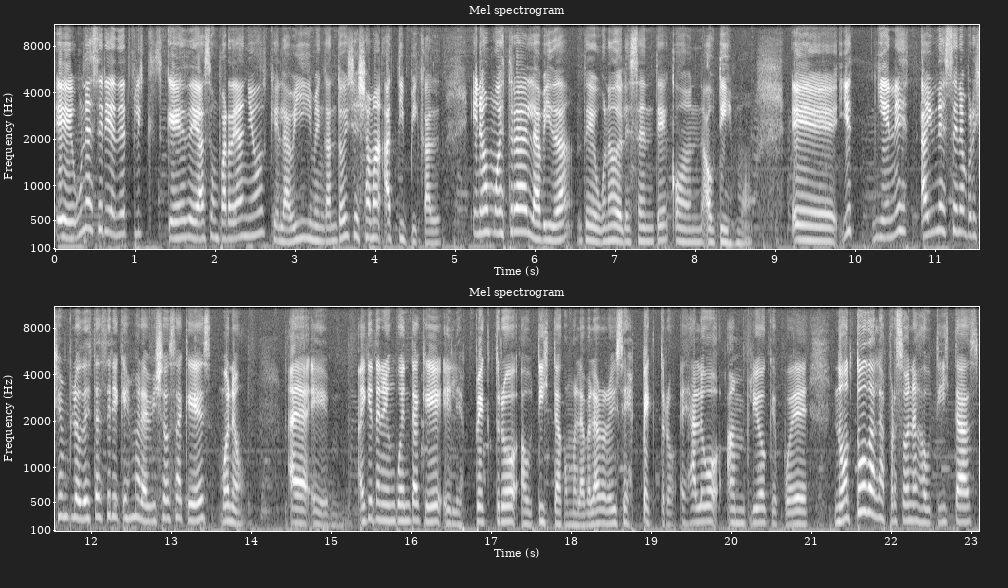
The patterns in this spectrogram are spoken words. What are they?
Eh, una serie de Netflix que es de hace un par de años, que la vi y me encantó, y se llama Atypical. Y nos muestra la vida de un adolescente con autismo. Eh, y y en hay una escena, por ejemplo, de esta serie que es maravillosa, que es, bueno, eh, hay que tener en cuenta que el espectro autista, como la palabra lo dice, espectro, es algo amplio que puede... No todas las personas autistas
